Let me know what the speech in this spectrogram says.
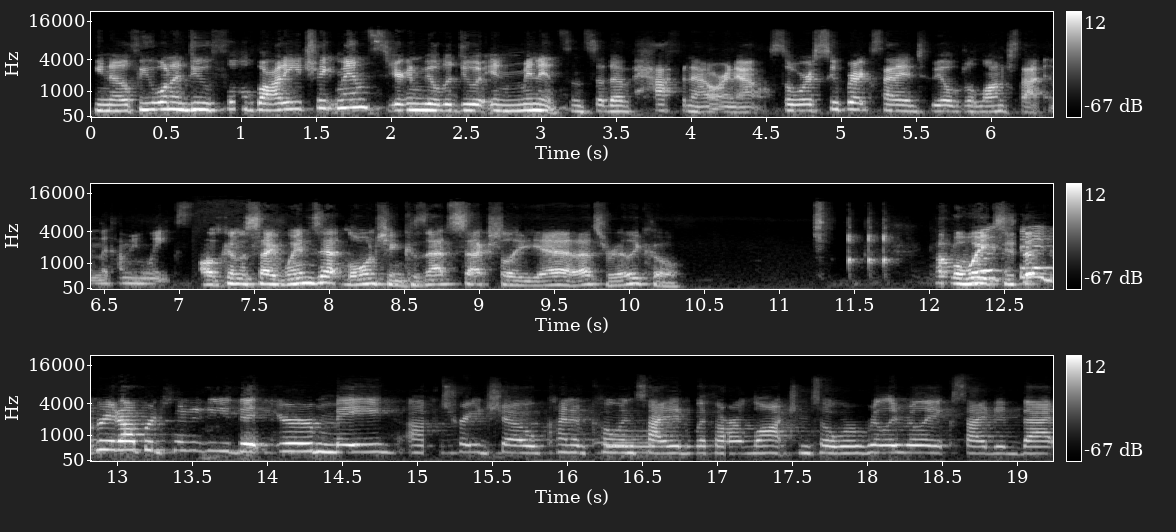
you know, if you want to do full body treatments, you're going to be able to do it in minutes instead of half an hour now. So we're super excited to be able to launch that in the coming weeks. i was going to say when's that launching because that's actually yeah that's really cool couple of weeks it's is been it a great opportunity that your May um, trade show kind of coincided with our launch. And so we're really, really excited that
